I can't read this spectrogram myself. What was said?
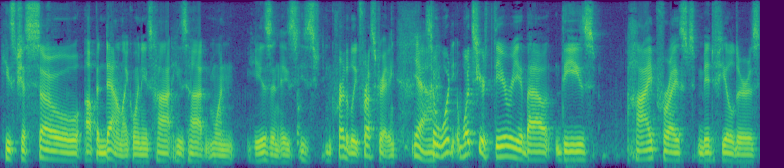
he's just so up and down. Like when he's hot, he's hot, and when he isn't. He's he's incredibly frustrating. Yeah. So what what's your theory about these high priced midfielders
